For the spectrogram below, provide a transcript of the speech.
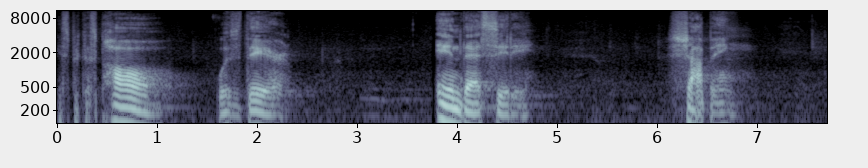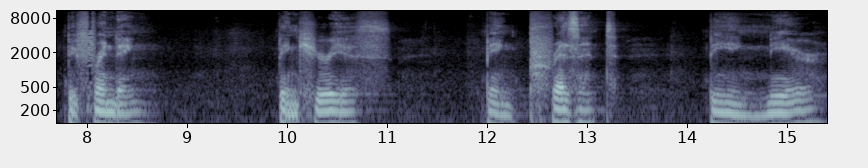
It's because Paul was there in that city, shopping, befriending, being curious, being present, being near,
